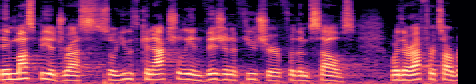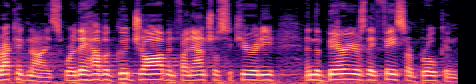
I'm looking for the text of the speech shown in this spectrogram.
They must be addressed so youth can actually envision a future for themselves, where their efforts are recognized, where they have a good job and financial security, and the barriers they face are broken.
